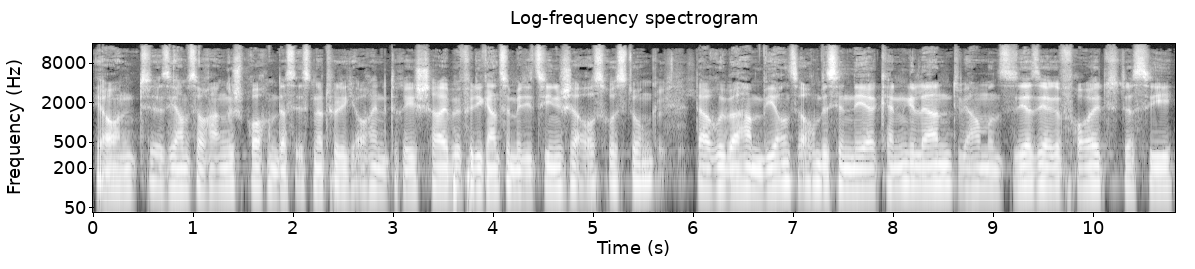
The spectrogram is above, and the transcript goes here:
Ja, und äh, Sie haben es auch angesprochen, das ist natürlich auch eine Drehscheibe für die ganze medizinische Ausrüstung. Richtig. Darüber haben wir uns auch ein bisschen näher kennengelernt. Wir haben uns sehr, sehr gefreut, dass Sie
